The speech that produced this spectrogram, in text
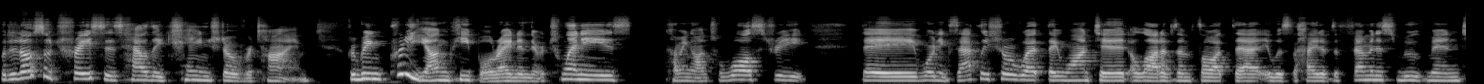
but it also traces how they changed over time from being pretty young people, right, in their 20s, coming onto Wall Street. They weren't exactly sure what they wanted. A lot of them thought that it was the height of the feminist movement.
